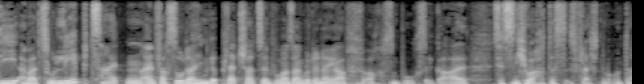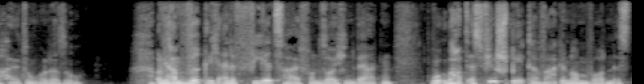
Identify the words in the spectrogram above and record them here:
die aber zu Lebzeiten einfach so dahin geplätschert sind, wo man sagen würde, na ja, ach, ist ein Buch, ist egal. Ist jetzt nicht, ach, das ist vielleicht eine Unterhaltung oder so. Und wir haben wirklich eine Vielzahl von solchen Werken, wo überhaupt erst viel später wahrgenommen worden ist,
